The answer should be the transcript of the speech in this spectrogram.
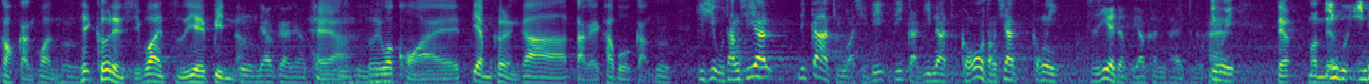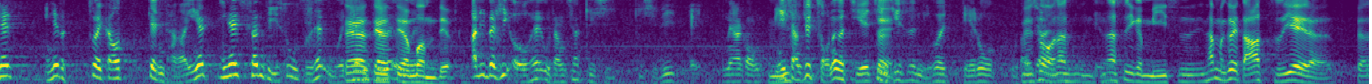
够赶快？这可能是我的职业病啦。嗯，了解了解。系啊，所以我看的点可能甲大家较无共。嗯，其实有当时啊，你教球也是你你家己仔讲，我有当时啊讲伊职业的不要看太多，因为对，毋对因对。为因迄因迄个最高殿堂啊，因迄因迄身体素质迄有的对啊对啊对啊，天生的有的。无毋对。啊，你要去学迄有当时啊，其实其实你诶，人家讲你想去走那个捷径，其实你会跌落没错，那是那是一个迷失。他们可以达到职业了，表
